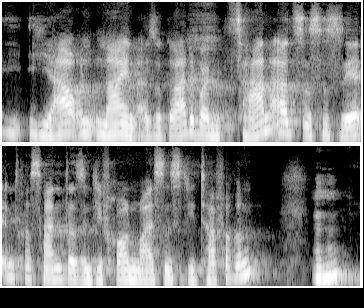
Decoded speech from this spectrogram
Ja und nein. Also gerade beim Zahnarzt ist es sehr interessant. Da sind die Frauen meistens die Tafferen. Mhm.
